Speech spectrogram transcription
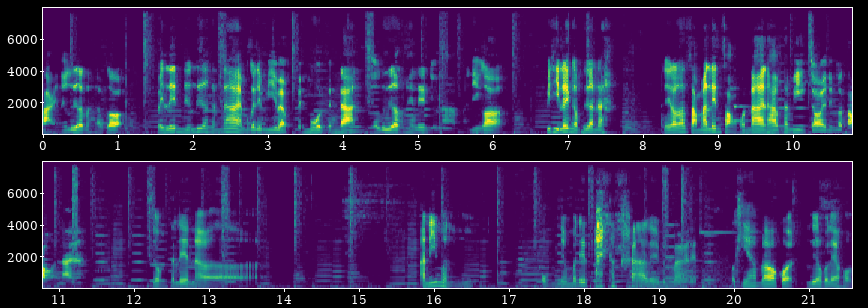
สายเนื้อเรื่องนะครับ ก็ไปเล่นเนื้อเรื่องกันได้ มันก็จะมีแบบเป็นโหมดเป็นด่านเนื้อเรื่องให้เล่นอยู่นะครับ อันนี้ก็วิธีเล่นกับเพื่อนนะ อันนี้เราก็สามารถเล่นสองคนได้นะครับ ถ้ามีอีกจอยหนึ่งก็ต่อกันได้นะเดี๋ยวผมจะเล่นเอ่ออันนี้เหมือน ผมยังไม่ได้ไปตั้งค่าเลยมันมากเนี่ย โอเคครับ เราก็กดเลือกไปแล้วผม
